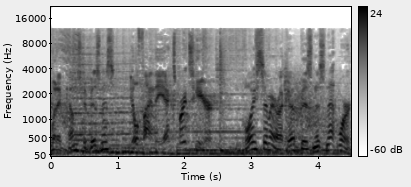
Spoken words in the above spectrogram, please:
When it comes to business, you'll find the experts here. Voice America Business Network.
